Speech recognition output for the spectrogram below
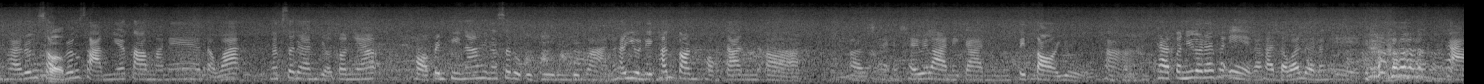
นะคะเรื่องสองเรื่องสามเนี้ยตามมาแน่ แต่ว่านักแสดงเดี๋ยวตอนเนี้ยขอเป็นปีหน้าให้นักสรุปอีกทีหนึงดีกว่านะคะอยู่ในขั้นตอนของการเอ่อเอ่อใช้ใช้เวลาในการติดต่ออยู่ค่ะ ค่ะ ตอนนี้เราได้พระเอกอะค่ะ แต่ว่าเหลือนางเอก ค่ะ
